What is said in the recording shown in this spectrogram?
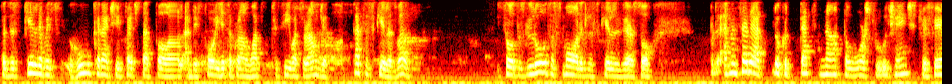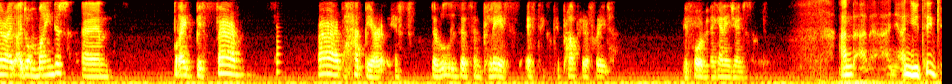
There's a skill if, who can actually fetch that ball and before you hit the ground, what's to see what's around you. That's a skill as well. So there's loads of small little skills there. So but having said that, look, that's not the worst rule change. To be fair, I, I don't mind it. Um, but I'd be far, far happier if the rules that's in place, if they could be properly refereed before we make any changes. And and you think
